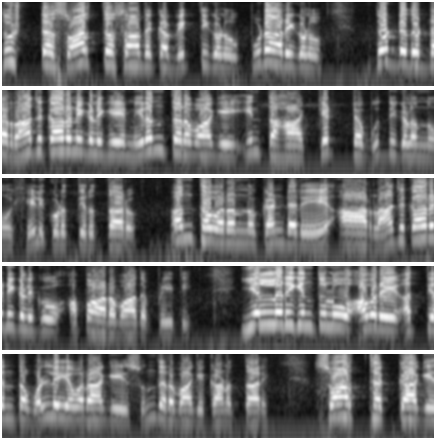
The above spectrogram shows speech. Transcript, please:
ದುಷ್ಟ ಸ್ವಾರ್ಥ ಸಾಧಕ ವ್ಯಕ್ತಿಗಳು, ಪುಡಾರಿಗಳು, ದೊಡ್ಡ ದೊಡ್ಡ ರಾಜಕಾರಣಿಗಳಿಗೆ ನಿರಂತರವಾಗಿ ಇಂತಹ ಕೆಟ್ಟ ಬುದ್ಧಿಗಳನ್ನು ಹೇಳಿಕೊಡುತ್ತಿರುತ್ತಾರೋ ಅಂಥವರನ್ನು ಕಂಡರೆ ಆ ರಾಜಕಾರಣಿಗಳಿಗೂ ಅಪಾರವಾದ ಪ್ರೀತಿ. ಎಲ್ಲರಿಗಿಂತಲೂ ಅವರೇ ಅತ್ಯಂತ ಒಳ್ಳೆಯವರಾಗಿ ಸುಂದರವಾಗಿ ಕಾಣುತ್ತಾರೆ. ಸ್ವಾರ್ಥಕ್ಕಾಗಿ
